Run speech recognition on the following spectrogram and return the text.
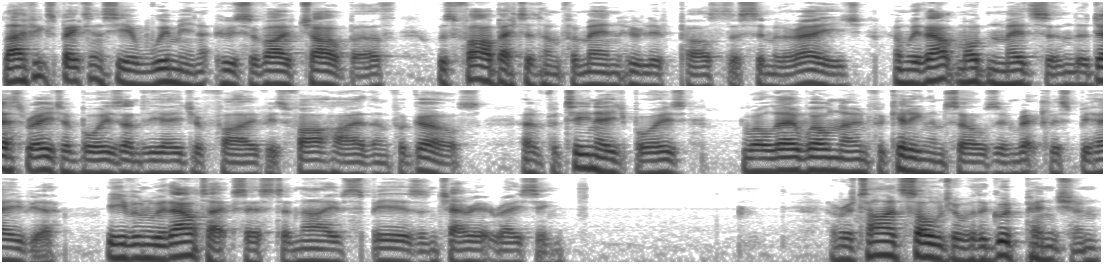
Life expectancy of women who survived childbirth was far better than for men who lived past a similar age, and without modern medicine, the death rate of boys under the age of five is far higher than for girls. And for teenage boys, well, they're well known for killing themselves in reckless behaviour, even without access to knives, spears, and chariot racing. A retired soldier with a good pension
